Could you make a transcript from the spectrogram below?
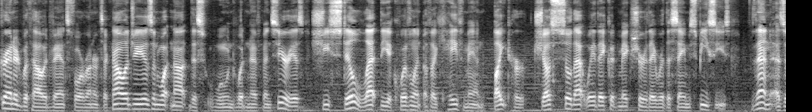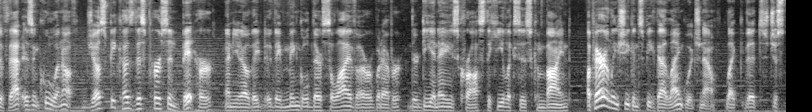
Granted, with how advanced Forerunner technology is and whatnot, this wound wouldn't have been serious. She still let the equivalent of a caveman bite her, just so that way they could make sure they were the same species. Then, as if that isn't cool enough, just because this person bit her, and you know, they, they mingled their saliva or whatever, their DNAs crossed, the helixes combined, Apparently, she can speak that language now, like it's just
